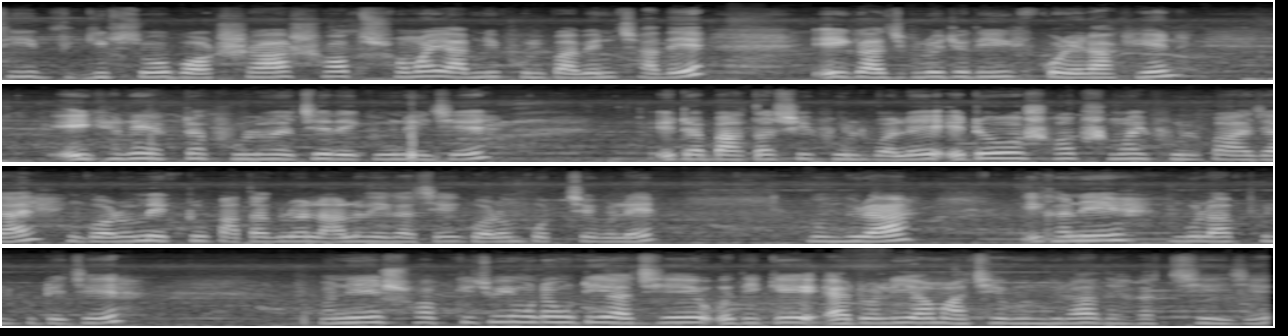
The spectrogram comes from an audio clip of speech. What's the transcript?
শীত, গ্রীষ্ম, বর্ষা, সব সময় আপনি ফুল পাবেন ছাদে। এই গাছগুলো যদি করে রাখেন, এইখানে একটা ফুল হয়েছে, দেখুন এই যে। এটা বাতাসি ফুল বলে। এটাও সব সময় ফুল পাওয়া যায়। গরমে একটু পাতাগুলো লাল হয়ে গেছে, গরম পড়ছে বলে। বন্ধুরা, এখানে গোলাপ ফুল ফুটেছে। মানে সব কিছুই মোটামুটি আছে। ওদিকে অ্যাডোলিয়াম আছে বন্ধুরা, দেখাচ্ছে এই যে।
